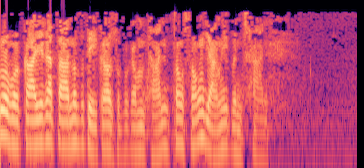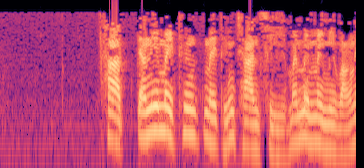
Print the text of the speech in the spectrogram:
รวมกับกายกตานุปติกาสุปกรรมฐานต้องสองอย่างนี้เป็นฌานถ้าอย่างนี้ไม่ถึงไม่ถึงฌานสี่มันไม่ไม่มีหวังใน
